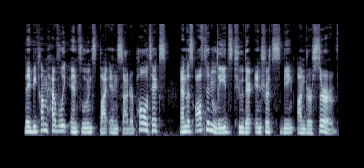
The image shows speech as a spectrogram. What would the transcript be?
They become heavily influenced by insider politics, and this often leads to their interests being underserved.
